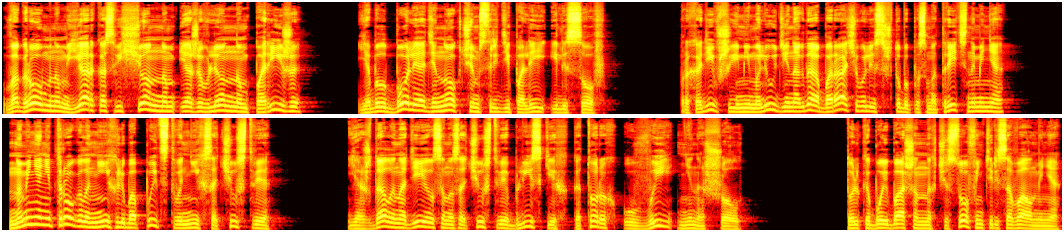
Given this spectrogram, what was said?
В огромном, ярко освещенном и оживленном Париже я был более одинок, чем среди полей и лесов. Проходившие мимо люди иногда оборачивались, чтобы посмотреть на меня, но меня не трогало ни их любопытство, ни их сочувствие. Я ждал и надеялся на сочувствие близких, которых, увы, не нашел. Только бой башенных часов интересовал меня.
